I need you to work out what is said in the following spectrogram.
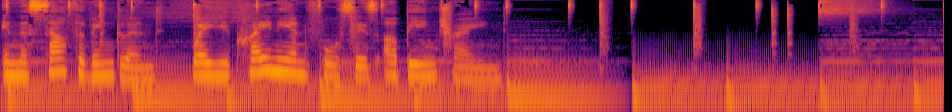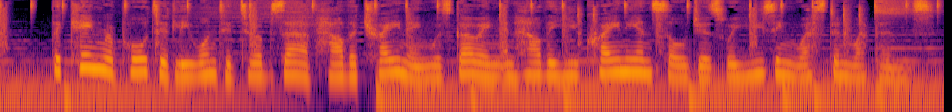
in the south of England, where Ukrainian forces are being trained. The king reportedly wanted to observe how the training was going and how the Ukrainian soldiers were using Western weapons.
